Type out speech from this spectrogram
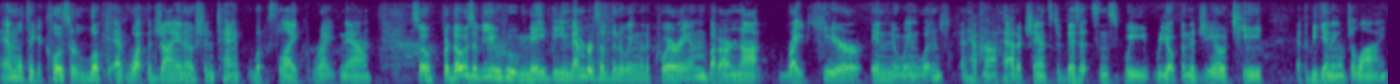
And we'll take a closer look at what the giant ocean tank looks like right now. So for those of you who may be members of the New England Aquarium but are not right here in New England and have not had a chance to visit since we reopened the GOT at the beginning of July,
